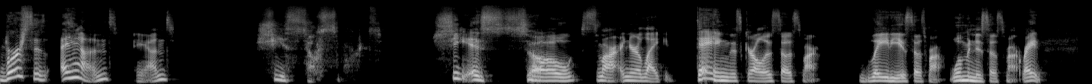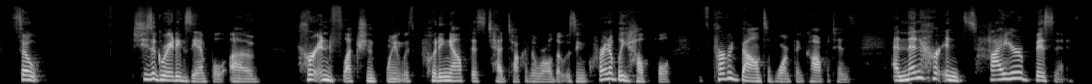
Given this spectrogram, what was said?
Versus, and, and she's so smart. She is so smart. And you're like, dang, this girl is so smart. Lady is so smart. Woman is so smart, right? So she's a great example of her inflection point was putting out this TED talk in the world that was incredibly helpful. This perfect balance of warmth and competence. And then her entire business,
